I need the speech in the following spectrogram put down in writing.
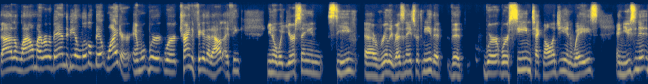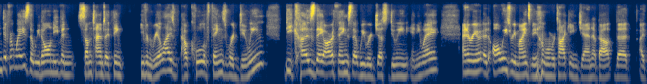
that allow my rubber band to be a little bit wider. And we're we're trying to figure that out. I think, you know, what you're saying, Steve, uh, really resonates with me that that we're we're seeing technology in ways and using it in different ways that we don't even sometimes I think even realize how cool of things we're doing because they are things that we were just doing anyway. And it, re- it, always reminds me when we're talking, Jen, about the, I,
